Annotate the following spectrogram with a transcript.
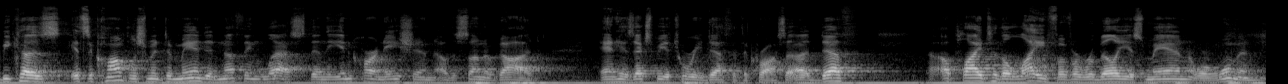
because its accomplishment demanded nothing less than the incarnation of the Son of God and his expiatory death at the cross. A death applied to the life of a rebellious man or woman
